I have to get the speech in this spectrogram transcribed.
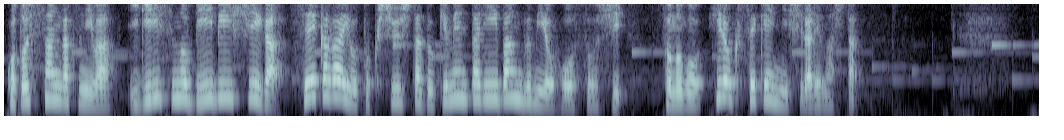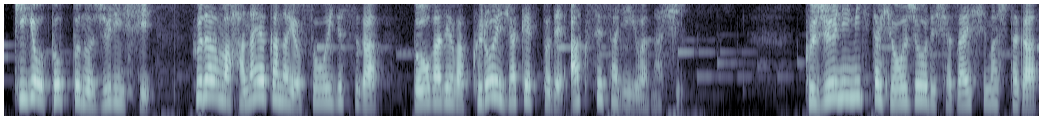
今年3月にはイギリスの BBC が性加害を特集したドキュメンタリー番組を放送し、その後広く世間に知られました。企業トップのジュリー氏、普段は華やかな装いですが、動画では黒いジャケットでアクセサリーはなし。苦渋に満ちた表情で謝罪しましたが、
